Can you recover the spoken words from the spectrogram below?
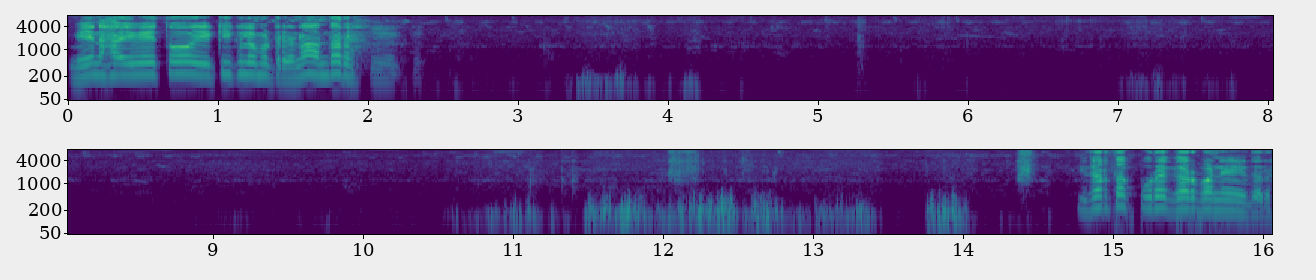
मेन हाईवे तो एक ही किलोमीटर है ना अंदर? इधर तक पूरे घर बने हैं इधर।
